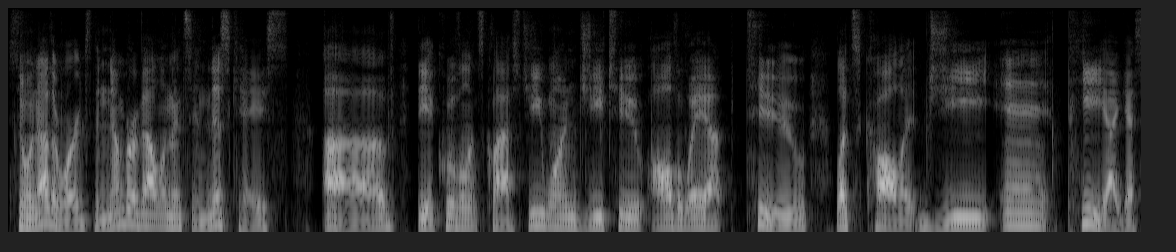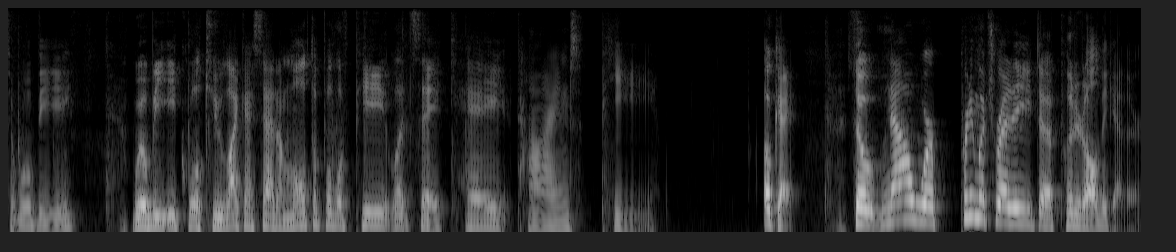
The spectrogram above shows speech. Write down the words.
So in other words, the number of elements in this case of the equivalence class G1, G2, all the way up to, let's call it GP, I guess it will be, will be equal to, like I said, a multiple of P, let's say K times P. Okay, so now we're pretty much ready to put it all together.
